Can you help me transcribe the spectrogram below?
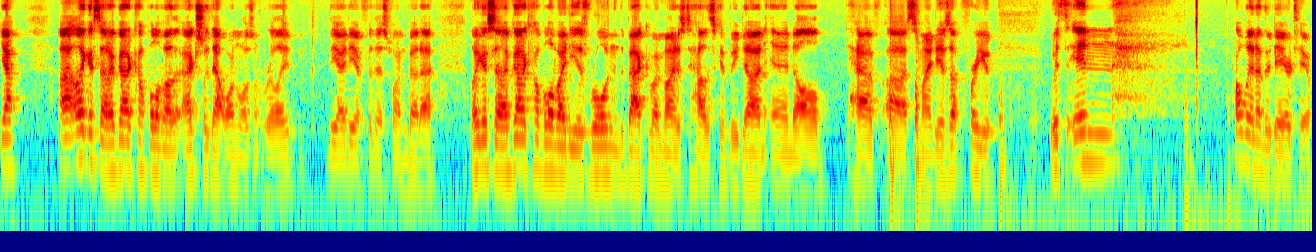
yeah. Uh, like I said, I've got a couple of other. Actually, that one wasn't really the idea for this one, but uh, like I said, I've got a couple of ideas rolling in the back of my mind as to how this could be done, and I'll have uh, some ideas up for you within probably another day or two.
